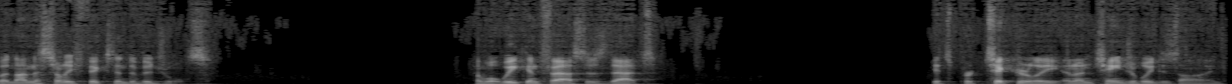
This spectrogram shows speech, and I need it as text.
but not necessarily fixed individuals. And what we confess is that it's particularly and unchangeably designed,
